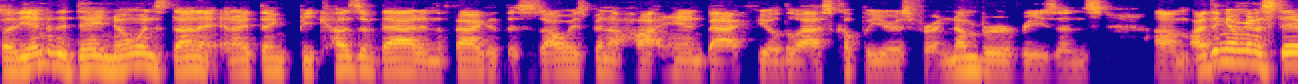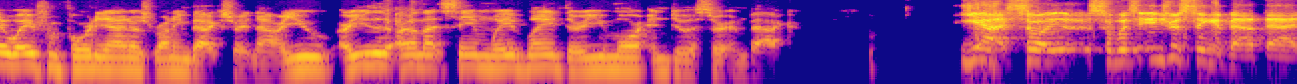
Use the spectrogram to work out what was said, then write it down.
But at the end of the day, no one's done it. And I think because of that and the fact that this has always been a hot hand backfield the last couple years for a number of reasons, um, I think I'm going to stay away from 49ers running backs right now. Are you are you on that same wavelength or are you more into a certain back? Yeah, so so what's interesting about that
